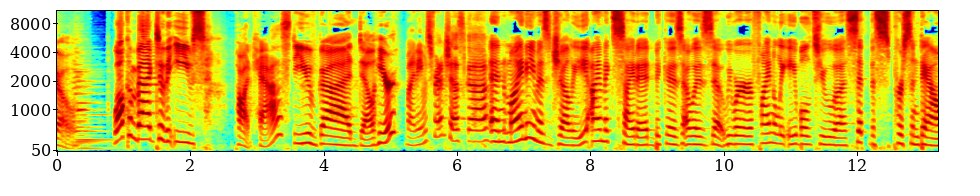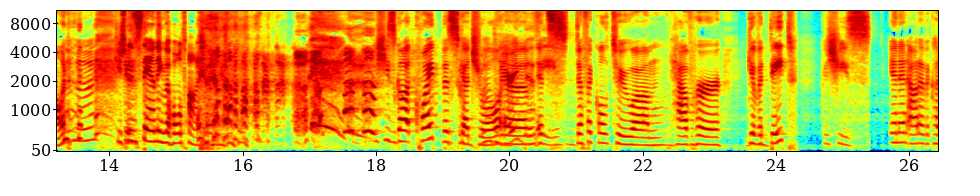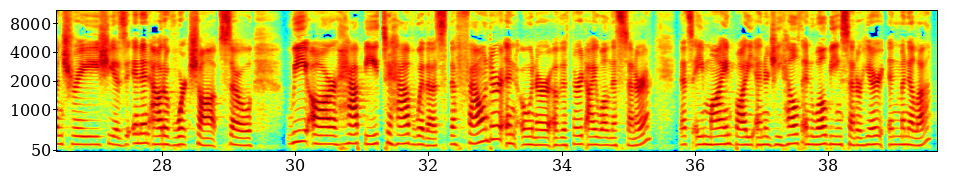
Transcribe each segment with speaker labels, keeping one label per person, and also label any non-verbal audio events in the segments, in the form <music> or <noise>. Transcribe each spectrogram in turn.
Speaker 1: go. Welcome back to the Eves podcast. You've got Dell here.
Speaker 2: My name is Francesca.
Speaker 3: And my name is Jelly. I'm excited because I was uh, we were finally able to uh, sit this person down.
Speaker 1: Mm-hmm. <laughs> She's been standing the whole time. <laughs>
Speaker 3: She's got quite the schedule. <laughs>
Speaker 2: Very
Speaker 3: Um,
Speaker 2: busy.
Speaker 3: It's difficult to um, have her give a date because she's in and out of the country. She is in and out of workshops. So we are happy to have with us the founder and owner of the Third Eye Wellness Center. That's a mind, body, energy, health, and well being center here in Manila.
